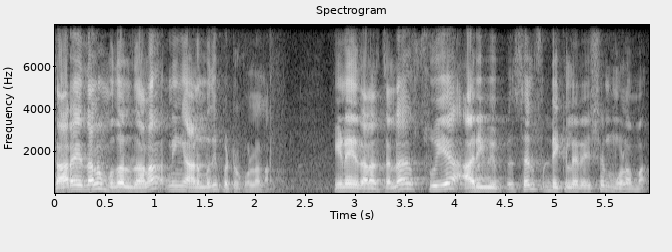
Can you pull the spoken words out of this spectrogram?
தரைதளம் முதல் தளம் நீங்கள் அனுமதி பெற்றுக்கொள்ளலாம். இணையதளத்தில் சுய அறிவிப்பு செல்ஃப் டிக்ளரேஷன் மூலமாக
